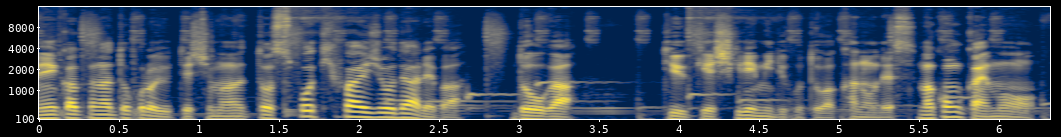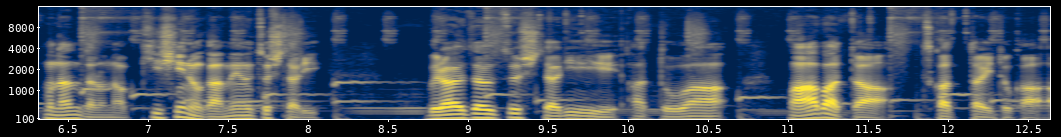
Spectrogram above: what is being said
明確なところを言ってしまうと、Spotify 上であれば動画っていう形式で見ることが可能です。まあ今回も、まあ、なんだろうな、PC の画面映したり、ブラウザ映したり、あとは、まあ、アバター使ったりとか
